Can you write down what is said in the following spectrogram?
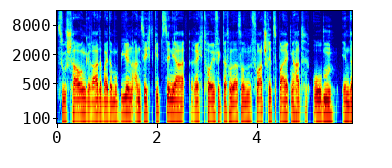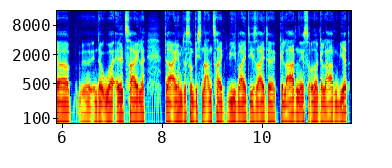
zu schauen. Gerade bei der mobilen Ansicht gibt es den ja recht häufig, dass man da so einen Fortschrittsbalken hat, oben in der, äh, in der URL-Zeile, der einem das so ein bisschen anzeigt, wie weit die Seite geladen ist oder geladen wird.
